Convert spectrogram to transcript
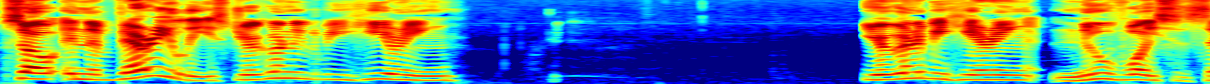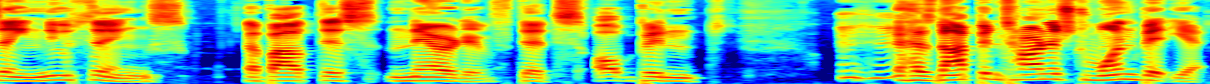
So, in the very least, you're going to be hearing you're going to be hearing new voices saying new things about this narrative that's all been Mhm. has not been tarnished one bit yet.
